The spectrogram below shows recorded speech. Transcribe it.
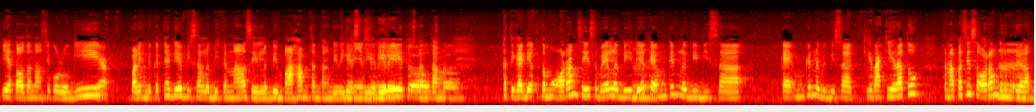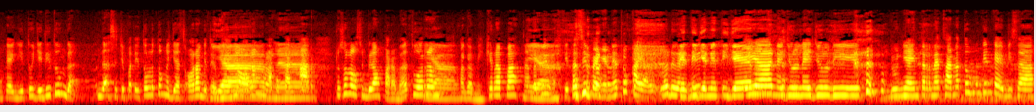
ya tahu tentang psikologi Hmm. Ya. paling deketnya dia bisa lebih kenal sih lebih paham tentang dirinya, Dirinya sendiri, sendiri, terus betul, tentang betul. ketika dia ketemu orang sih sebenarnya lebih dia Hmm. kayak mungkin lebih bisa kayak mungkin lebih bisa kira-kira tuh kenapa sih seorang Hmm. berperilaku kayak gitu jadi tuh nggak nggak secepat itu lo tuh ngejudge orang gitu ya Iya, Biasanya orang melakukan benar. A terus lo langsung bilang parah banget tuh orang Iya. kagak mikir apa nah Iya. tapi kita sih pengennya tuh kayak lo dengan ini netizen netizen iya nejul nejul di dunia internet sana tuh mungkin kayak bisa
